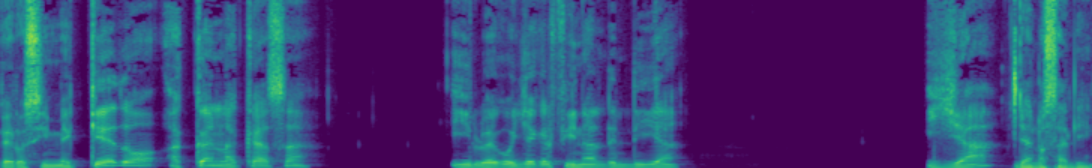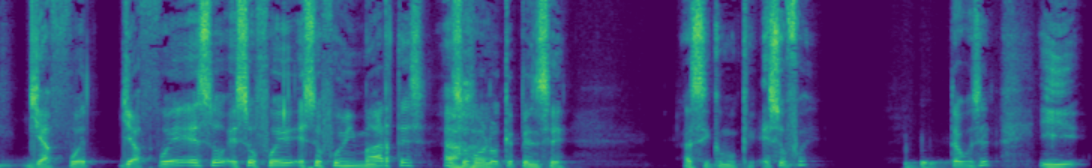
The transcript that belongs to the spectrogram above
pero si me quedo acá en la casa y luego llega el final del día y ya, Ya no salí. ya fue, ya fue eso, eso fue, eso fue mi martes, eso Ajá. fue lo que pensé. Así como que, eso fue. Y,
